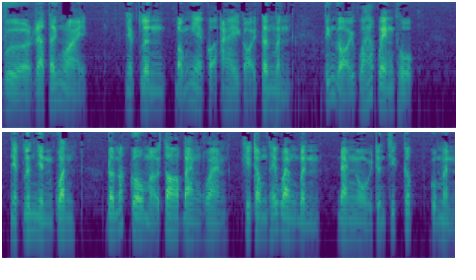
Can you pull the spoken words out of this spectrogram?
Vừa ra tới ngoài, Nhật Linh bỗng nghe có ai gọi tên mình, tiếng gọi quá quen thuộc. Nhật Linh nhìn quanh, đôi mắt cô mở to bàng hoàng khi trông thấy Quang Bình đang ngồi trên chiếc cúp của mình,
